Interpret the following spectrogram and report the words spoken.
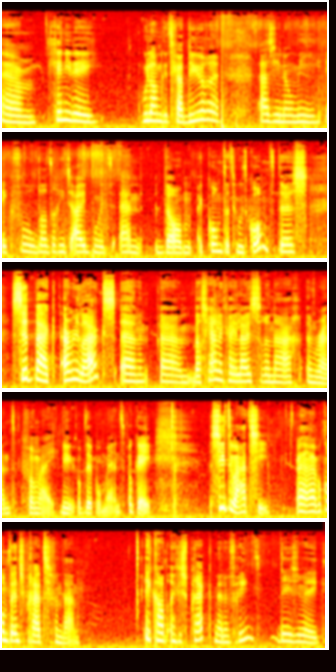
um, geen idee hoe lang dit gaat duren as you know me, ik voel dat er iets uit moet en dan komt het hoe het komt. Dus sit back and relax. En um, waarschijnlijk ga je luisteren naar een rant van mij nu op dit moment. Oké, situatie. Uh, waar komt de inspiratie vandaan? Ik had een gesprek met een vriend deze week.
